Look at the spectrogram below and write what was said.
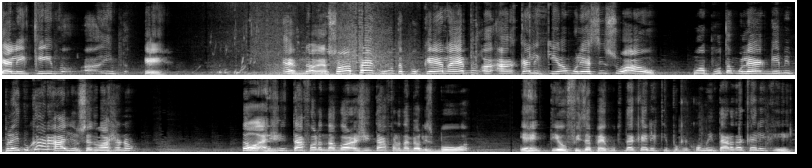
Kelly Key... Ah, então, o quê? É, não, é só uma pergunta, porque ela é... A, a Kelly é uma mulher sensual. Uma puta mulher gameplay do caralho, você não acha, não? Não, a gente tá falando agora... A gente tá falando da Mel Lisboa. E a gente, eu fiz a pergunta da Kelly porque comentaram da Kelly.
